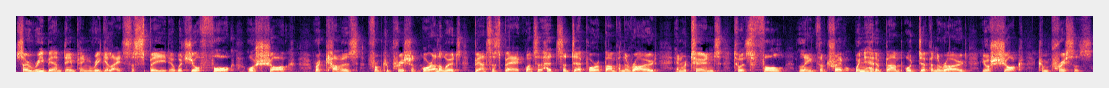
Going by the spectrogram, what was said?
So rebound damping regulates the speed at which your fork or shock recovers from compression, or in other words, bounces back once it hits a dip or a bump in the road and returns to its full length of travel. When you hit a bump or dip in the road, your shock compresses.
